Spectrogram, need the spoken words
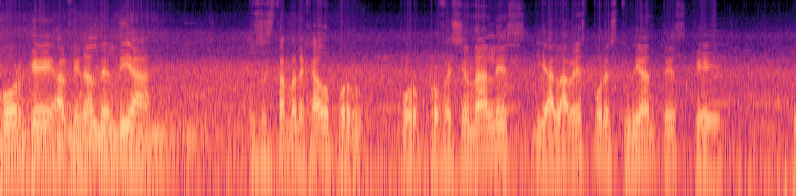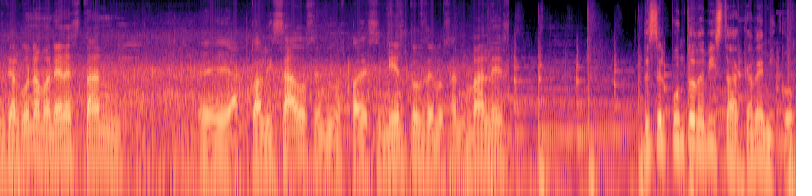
porque al final del día pues está manejado por, por profesionales y a la vez por estudiantes que pues, de alguna manera están eh, actualizados en los padecimientos de los animales. Desde el punto de vista académico,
